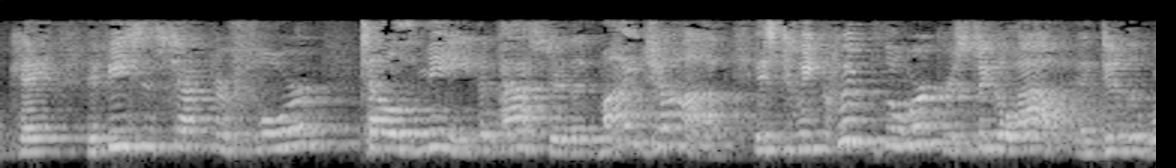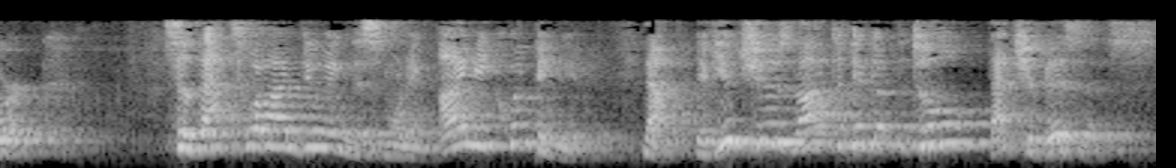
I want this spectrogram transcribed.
Okay? Ephesians chapter 4 tells me, the pastor, that my job is to equip the workers to go out and do the work. So that's what I'm doing this morning. I'm equipping you. Now, if you choose not to pick up the tool, that's your business.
